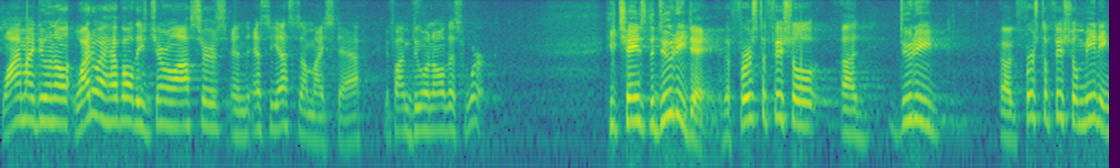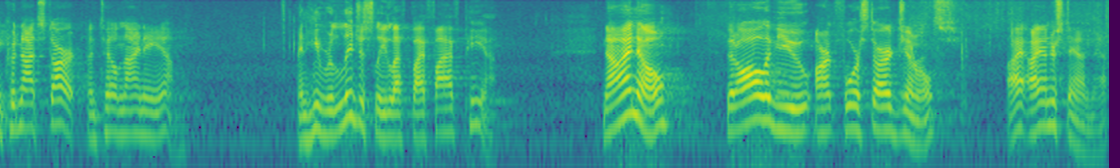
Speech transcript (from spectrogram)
why am I doing all, why do I have all these general officers and SESs on my staff if I'm doing all this work? He changed the duty day. The first official uh, duty, uh, first official meeting could not start until 9 a.m. And he religiously left by 5 p.m. Now I know that all of you aren't four-star generals. I, I, understand that.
